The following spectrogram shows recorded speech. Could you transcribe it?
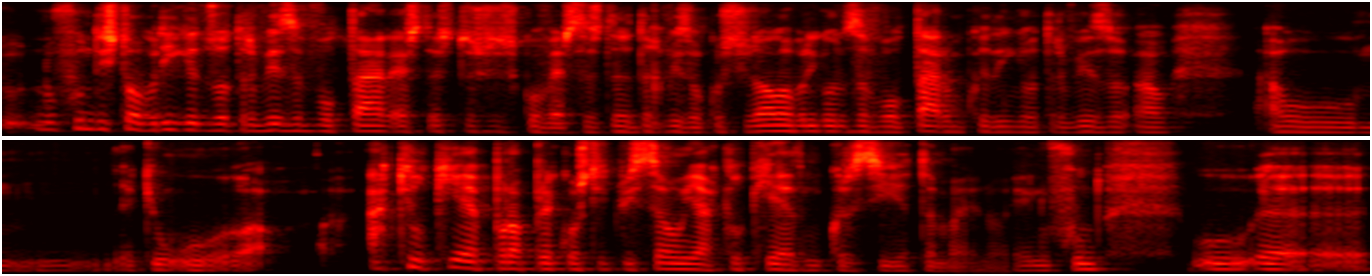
no fundo, isto obriga-nos outra vez a voltar, estas, estas conversas da, da revisão constitucional obrigam-nos a voltar um bocadinho outra vez ao, ao, ao, àquilo que é a própria Constituição e àquilo que é a democracia também, não é? E, no fundo, o, uh,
